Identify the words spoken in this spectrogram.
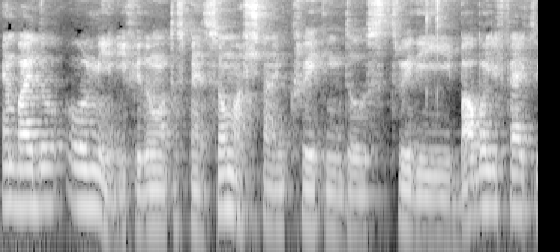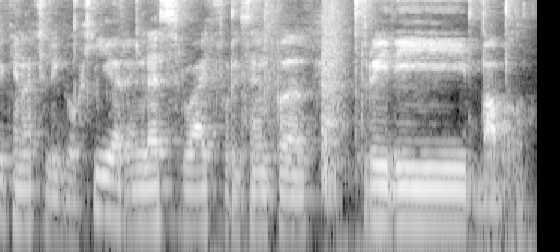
And by the all means, if you don't want to spend so much time creating those 3D bubble effects, you can actually go here and let's write, for example, 3D bubble.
